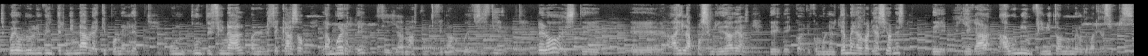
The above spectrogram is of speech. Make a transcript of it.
se puede volver un libro interminable, hay que ponerle un punto y final, bueno, en este caso la muerte, que ya más punto final no puede existir, pero este eh, hay la posibilidad de, como en el tema de las variaciones, de llegar a un infinito número de variaciones.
